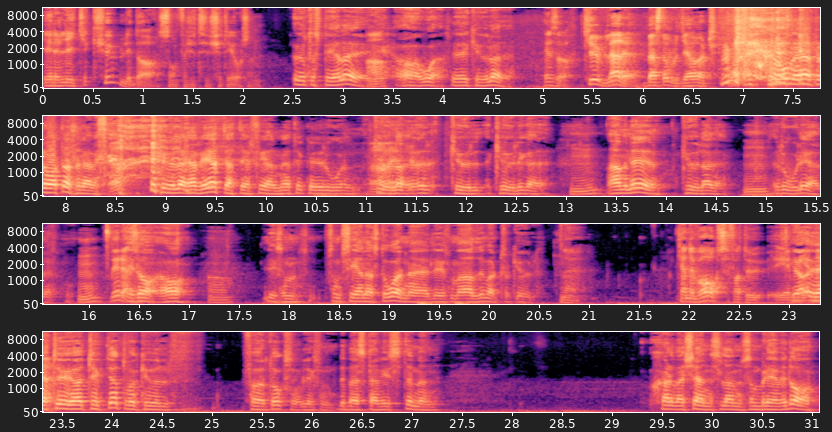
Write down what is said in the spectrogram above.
Är det lika kul idag som för 23 år sedan? Ut och spela är ja. ja, wow, det är kulare. Är det så? Kulare! Bästa ordet jag hört. Ja, men jag pratar sådär. Kulare. Jag vet ju att det är fel, men jag tycker det är ro... Kula, kul, kuligare. Ja, men det är kulare. Roligare. Mm, det är det Idag, ja. Liksom som senaste åren har det liksom aldrig varit så kul. Nej. Kan det vara också för att du är Ja, med jag, ty jag tyckte att det var kul förut också, liksom det bästa jag visste men själva känslan som blev idag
